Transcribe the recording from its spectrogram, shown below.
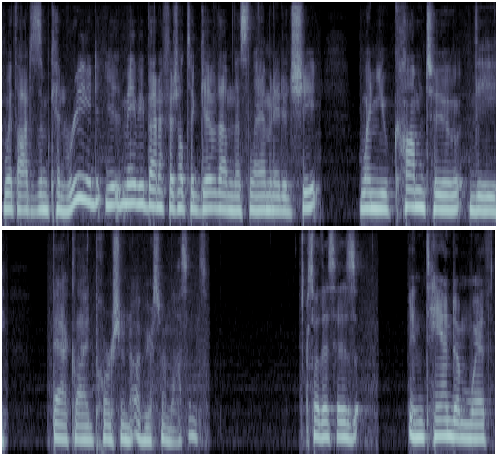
with autism can read, it may be beneficial to give them this laminated sheet when you come to the backglide portion of your swim lessons. So this is in tandem with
